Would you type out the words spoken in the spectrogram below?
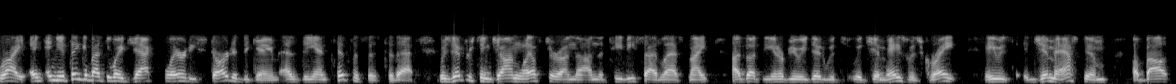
Right, and, and you think about the way Jack Flaherty started the game as the antithesis to that. It was interesting. Jon Lester on the on the TV side last night. I thought the interview he did with with Jim Hayes was great. He was Jim asked him about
